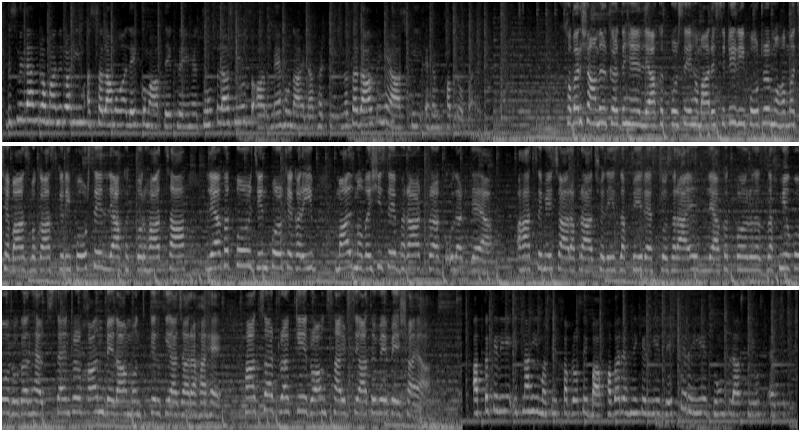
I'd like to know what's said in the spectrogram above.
अस्सलाम वालेकुम आप देख रहे हैं धूम प्लस न्यूज़ और मैं हूँ नाहिला भट्टी। नज़र डालते हैं आज की अहम खबरों पर। खबर शामिल करते हैं लियाकतपुर से। हमारे सिटी रिपोर्टर मोहम्मद शहबाज वकास की रिपोर्ट से लियाकतपुर हादसा। लियाकतपुर जिनपुर के करीब माल मवेशी से भरा ट्रक उलट गया। हादसे में चार अफराद शरीर जख्मी रेस्क्यू जराए लियाकतपुर जख्मियों को rural health centre Khan Bela मुंतकिल किया जा रहा है। हादसा ट्रक के रॉन्ग साइड से आते हुए पेश आया। अब तक के लिए इतना ही। मजीद खबरों से बाखबर रहने के लिए देखते रहिए धूम प्लस न्यूज़ एच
